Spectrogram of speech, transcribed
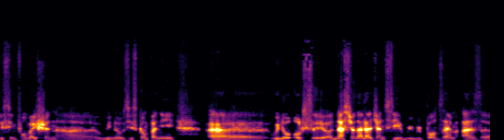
this information. Uh, we know this company. Uh, we know also a national agency. We report them as a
